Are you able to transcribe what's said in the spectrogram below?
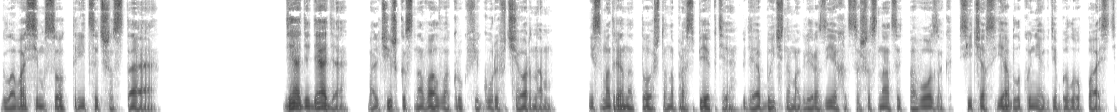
Глава 736 «Дядя, дядя!» Мальчишка сновал вокруг фигуры в черном. Несмотря на то, что на проспекте, где обычно могли разъехаться 16 повозок, сейчас яблоку негде было упасть,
